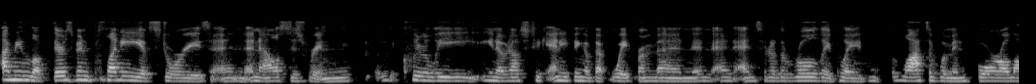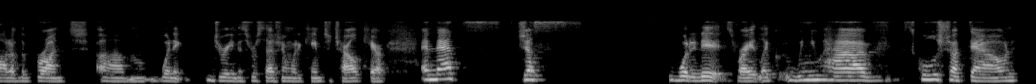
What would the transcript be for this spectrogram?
I mean look there's been plenty of stories and analysis written clearly you know not to take anything away from men and and and sort of the role they played. Lots of women bore a lot of the brunt um, when it during this recession when it came to childcare. And that's just what it is, right? Like when you have schools shut down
